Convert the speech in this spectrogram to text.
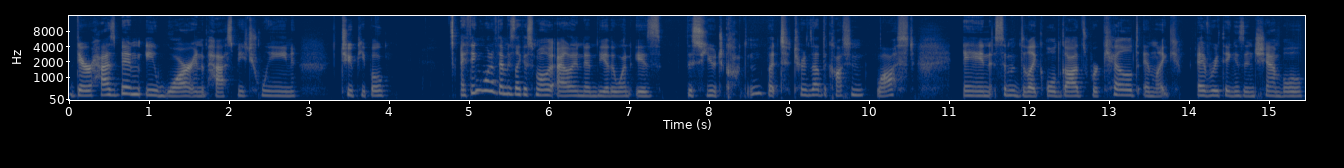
there has been a war in the past between two people. I think one of them is like a smaller island and the other one is this huge continent, but turns out the continent lost and some of the like old gods were killed and like everything is in shamble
